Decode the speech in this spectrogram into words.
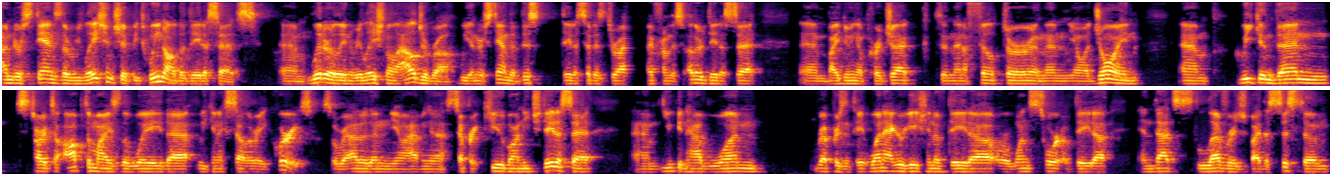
understands the relationship between all the data sets. Um, literally in relational algebra, we understand that this data set is derived from this other data set um, by doing a project and then a filter and then you know a join. Um, we can then start to optimize the way that we can accelerate queries. So rather than you know having a separate cube on each data set, um, you can have one representate one aggregation of data or one sort of data, and that's leveraged by the system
